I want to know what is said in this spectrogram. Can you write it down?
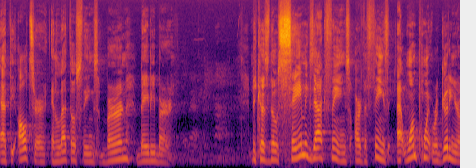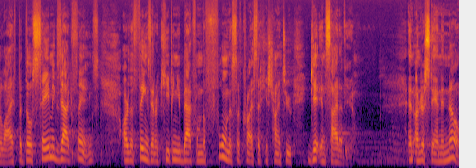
at the altar and let those things burn, baby, burn. Because those same exact things are the things, at one point were good in your life, but those same exact things are the things that are keeping you back from the fullness of Christ that He's trying to get inside of you and understand and know.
